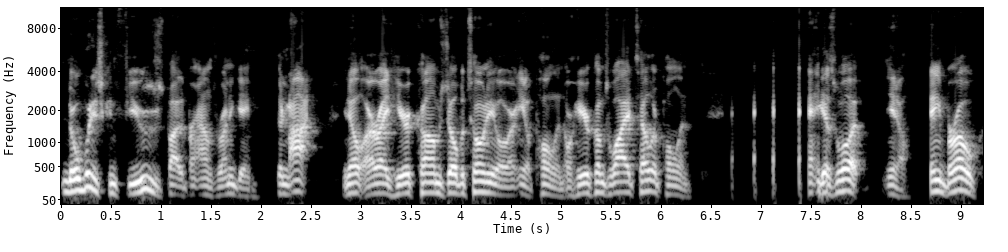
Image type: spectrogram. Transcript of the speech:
nobody's confused by the Browns running game. They're not. You know, all right, here comes Joel Bitonio or you know pulling, or here comes Wyatt Teller pulling. And guess what? You know, ain't broke,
